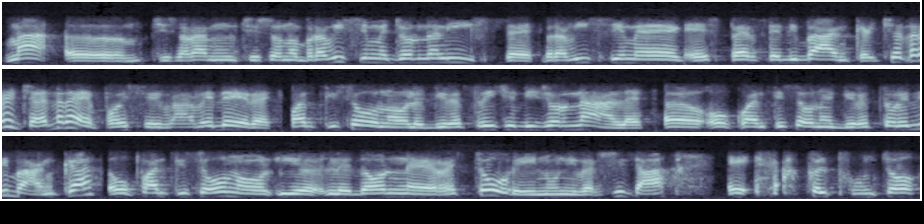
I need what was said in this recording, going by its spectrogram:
ma eh, ci, saranno, ci, sono bravissime giornaliste, bravissime esperte di banca, eccetera, eccetera, e poi si va a vedere quanti sono le direttrici di giornale eh, o quanti sono i direttori di banca o quanti sono le donne rettori in università e a quel punto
